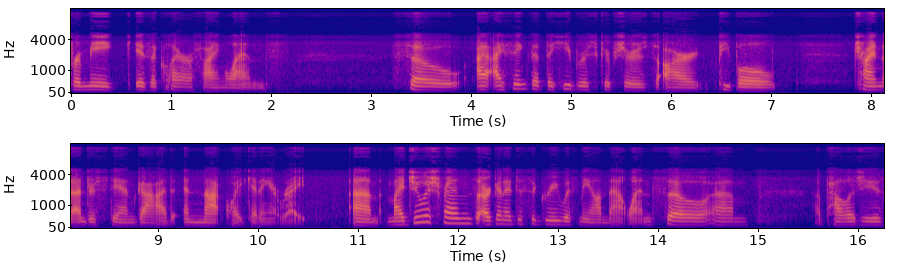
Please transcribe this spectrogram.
for me, is a clarifying lens. So I, I think that the Hebrew scriptures are people trying to understand God and not quite getting it right. Um, my Jewish friends are going to disagree with me on that one. So um, apologies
